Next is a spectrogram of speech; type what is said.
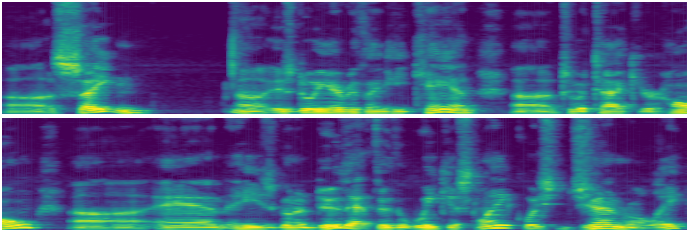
Uh, Satan uh, is doing everything he can uh, to attack your home, uh, and he's going to do that through the weakest link, which generally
